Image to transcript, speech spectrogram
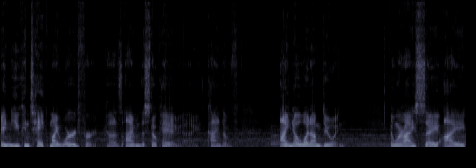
And you can take my word for it, because I'm the Stoicheia guy, kind of. I know what I'm doing. And when I say I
